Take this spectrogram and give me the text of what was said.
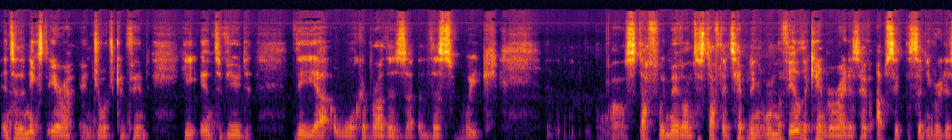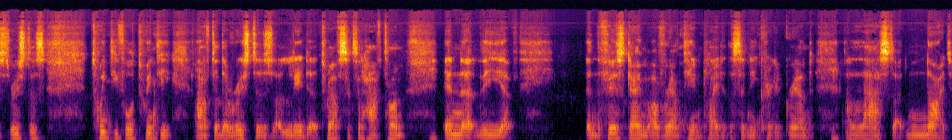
into the next era, and George confirmed he interviewed the uh, Walker brothers this week well, stuff. We move on to stuff that's happening on the field. The Canberra Raiders have upset the Sydney Roosters, Roosters 24-20 after the Roosters led 12-6 at half time in the in the first game of round 10 played at the Sydney Cricket Ground uh, last night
